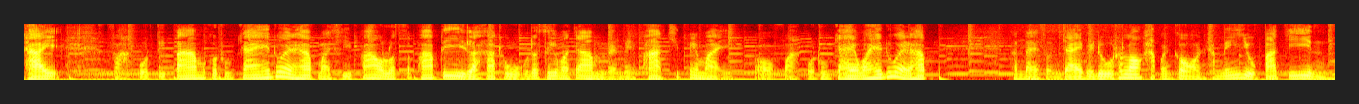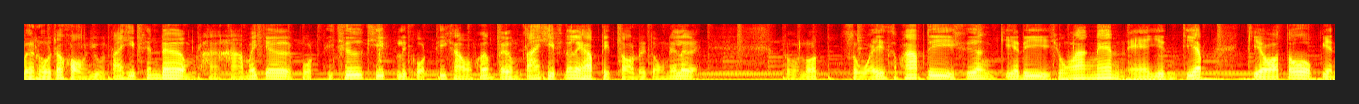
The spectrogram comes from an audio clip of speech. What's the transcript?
ใช้ ฝากกดติดตามกดถูกใจให้ด้วยนะครับ มาชี้เป้ารถสภาพดี ราคาถูกและซื้อมาจำได้ไม่พลาดคลิปใหม่ๆ ก็ฝากกดถูกใจไว้ให้ด้วยนะครับท่านใดสนใจไปดูทดลองขับกันก่อน คันนี้อยู่ปาจีน เบอร์โทรเจ้าของอยู่ใต้คลิปเช่นเดิม ถ้าหาไม่เจอกดที่ชื่อคลิป หรือกดที่คำเพิ่มเติมใต้คลิปได้เลยครับ ติดต่อโดยตรงได้เลยตัวรถสวยสภาพดี เครื่องเกียร์ดี ช่วงล่างแน่น แอร์เย็นเจี๊ยบ กียร์ออโต้เปลี่ยน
